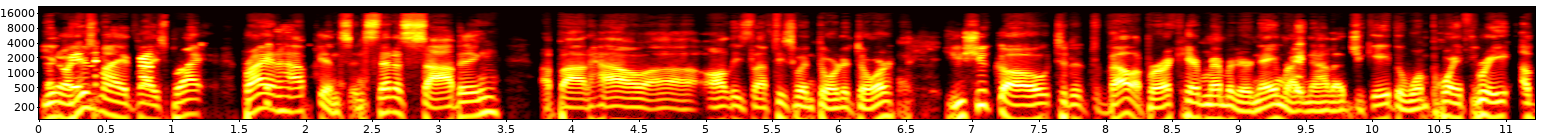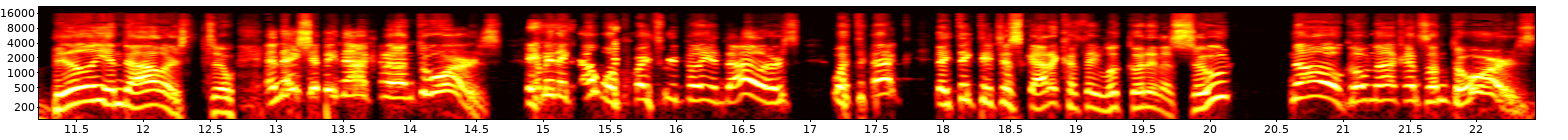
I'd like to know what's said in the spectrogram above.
You know, here's my advice, Brian. Brian Hopkins. Instead of sobbing about how uh, all these lefties went door to door, you should go to the developer. I can't remember their name right now. That you gave the 1.3 a billion dollars to, and they should be knocking on doors. I mean, they got 1.3 billion dollars. What the heck? They think they just got it because they look good in a suit. No, go knock on some doors.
